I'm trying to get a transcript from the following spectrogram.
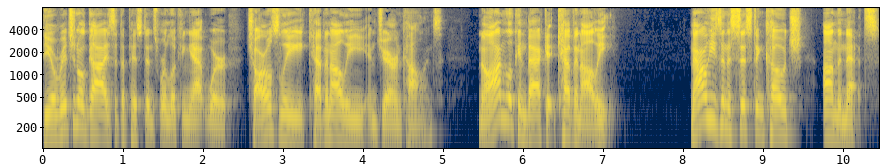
The original guys that the Pistons were looking at were Charles Lee, Kevin Ollie, and Jarron Collins. Now I'm looking back at Kevin Ollie. Now he's an assistant coach on the Nets.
